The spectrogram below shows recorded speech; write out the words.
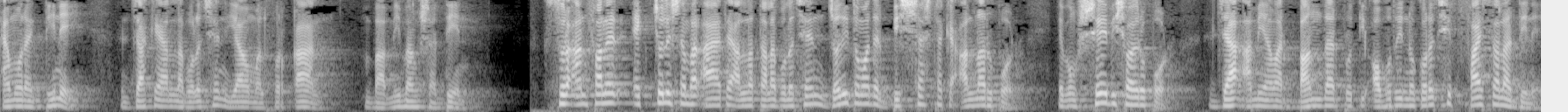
এমন এক দিনে যাকে আল্লাহ বলেছেন ইয়াউম আল ফুরকান বা মীমাংসার দিন। সুর আনফালের একচল্লিশ নম্বর আয়াতে আল্লাহ তালা বলেছেন, যদি তোমাদের বিশ্বাস থাকে আল্লাহর উপর এবং সে বিষয়ের উপর, যা আমি আমার বান্দার প্রতি অবতীর্ণ করেছি ফায়সালার দিনে,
